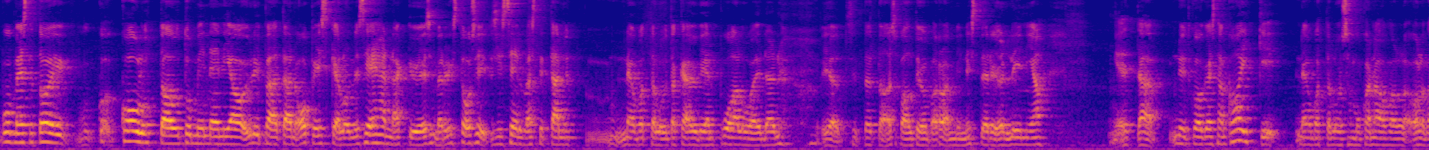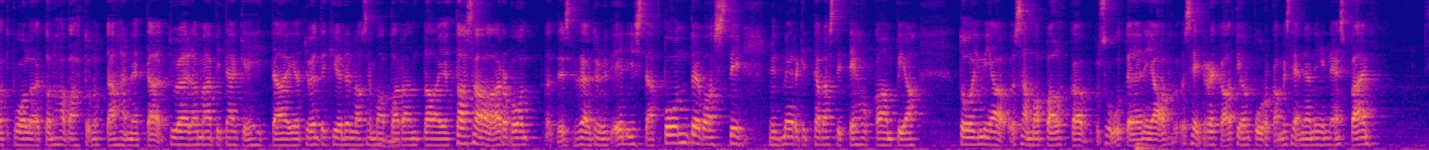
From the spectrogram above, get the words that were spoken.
mun mielestä toi kouluttautuminen ja ylipäätään opiskelu, niin sehän näkyy esimerkiksi tosi siis selvästi tämän nyt neuvotteluita käyvien puolueiden ja sitten taas valtiovarainministeriön linja, että nyt kun oikeastaan kaikki neuvotteluissa mukana olevat puolueet on havahtunut tähän, että työelämää pitää kehittää ja työntekijöiden asemaa parantaa ja tasa-arvo on tietysti täytynyt edistää pontevasti, nyt merkittävästi tehokkaampia toimia samapalkkaisuuteen ja segregaation purkamiseen ja niin edespäin.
